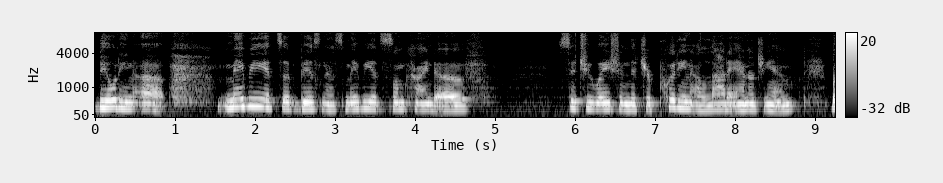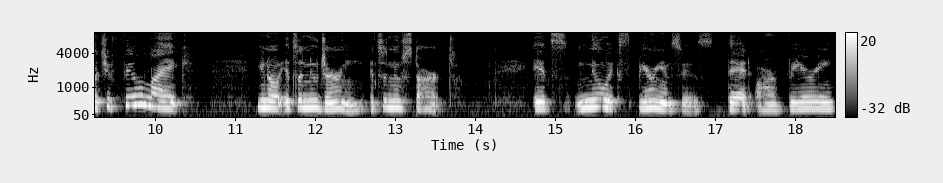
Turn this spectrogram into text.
building up. Maybe it's a business. Maybe it's some kind of situation that you're putting a lot of energy in. But you feel like, you know, it's a new journey. It's a new start it's new experiences that are very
